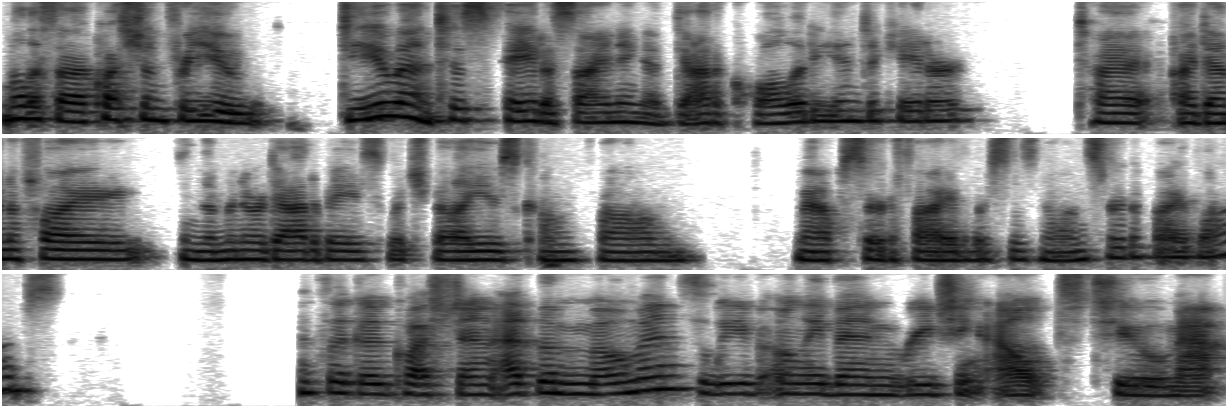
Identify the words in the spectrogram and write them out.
Melissa, a question for you. Do you anticipate assigning a data quality indicator to identify in the manure database which values come from MAP certified versus non-certified labs? That's a good question. At the moment, we've only been reaching out to MAP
